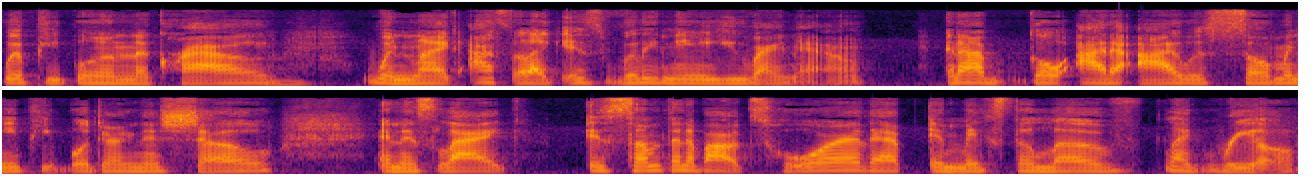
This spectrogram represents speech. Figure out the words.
with people in the crowd mm. when like I feel like it's really me and you right now and I go eye to eye with so many people during this show. And it's like, it's something about tour that it makes the love like real.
